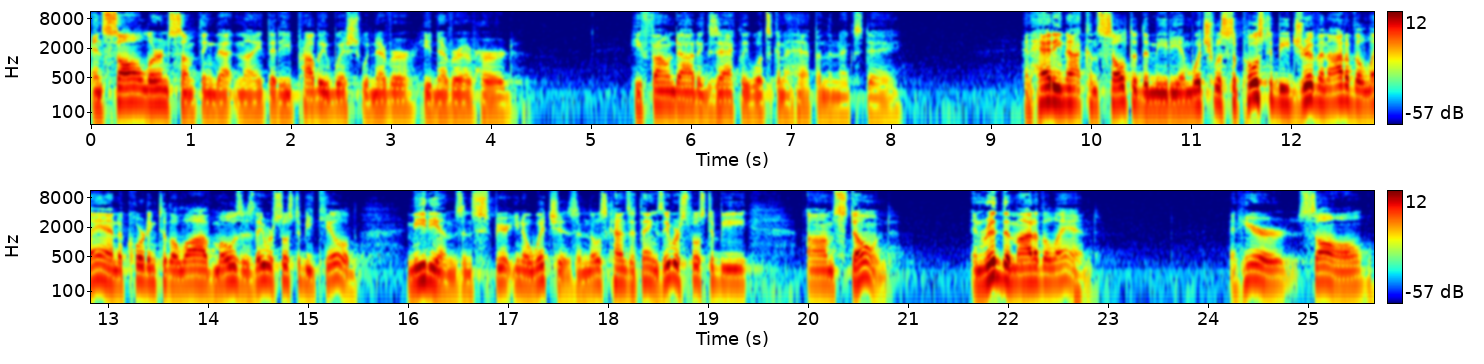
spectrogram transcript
And Saul learned something that night that he probably wished would never he'd never have heard he found out exactly what's going to happen the next day. And had he not consulted the medium, which was supposed to be driven out of the land according to the law of Moses, they were supposed to be killed. Mediums and spirit, you know, witches and those kinds of things. They were supposed to be um, stoned and rid them out of the land. And here Saul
